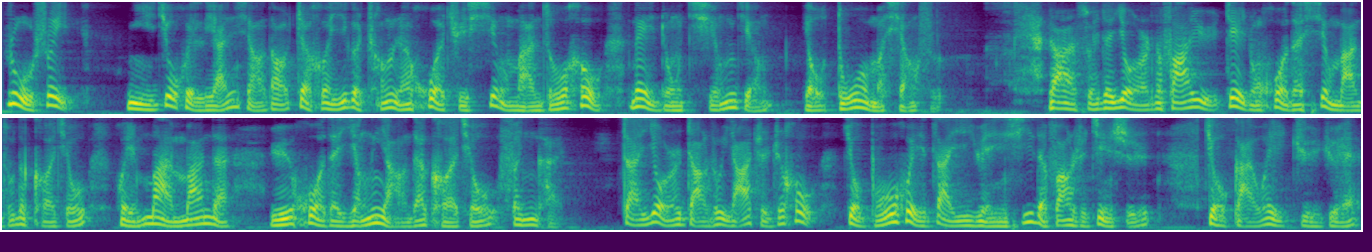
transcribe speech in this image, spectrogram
入睡，你就会联想到这和一个成人获取性满足后那种情景有多么相似。然而，随着幼儿的发育，这种获得性满足的渴求会慢慢的与获得营养的渴求分开。在幼儿长出牙齿之后，就不会再以吮吸的方式进食，就改为咀嚼。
